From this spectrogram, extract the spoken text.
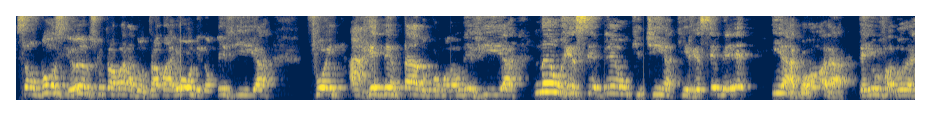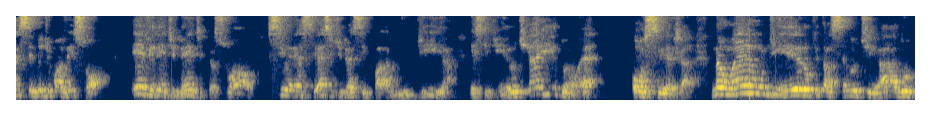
São 12 anos que o trabalhador trabalhou onde não devia, foi arrebentado como não devia, não recebeu o que tinha que receber e agora tem o valor a receber de uma vez só. Evidentemente, pessoal, se o INSS tivesse pago em dia, esse dinheiro tinha ido, não é? Ou seja, não é um dinheiro que está sendo tirado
